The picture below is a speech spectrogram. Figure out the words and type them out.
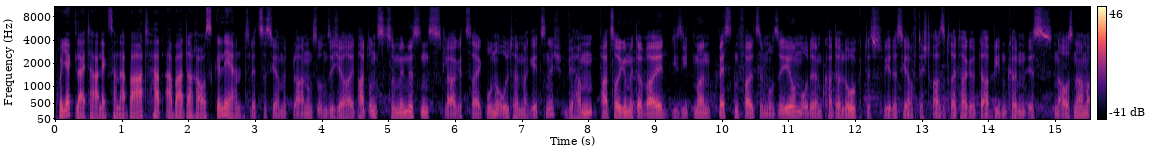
Projektleiter Alexander Barth hat aber daraus gelernt. Letztes Jahr mit Planungsunsicherheit hat uns zumindest klar gezeigt, ohne Oldtimer geht's nicht. Wir haben Fahrzeuge mit dabei, die sieht man bestenfalls im Museum oder im Katalog. Dass wir das hier auf der Straße drei Tage darbieten können, ist eine Ausnahme.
